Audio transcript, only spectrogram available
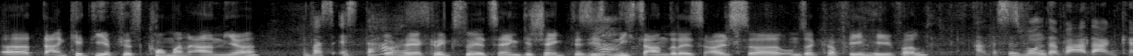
äh, danke dir fürs Kommen, Anja. Was ist das? Daher kriegst du jetzt ein Geschenk. Das ist oh. nichts anderes als äh, unser Kaffeeheferl. Oh, das ist wunderbar, danke.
